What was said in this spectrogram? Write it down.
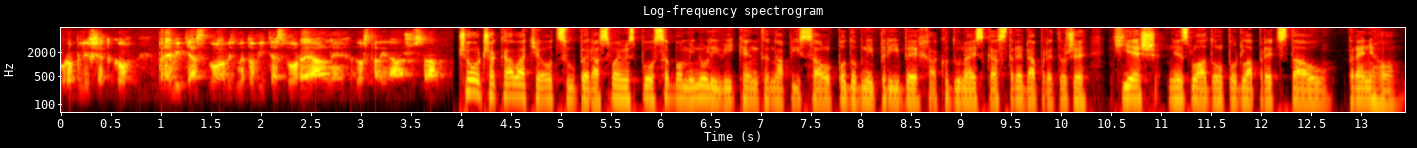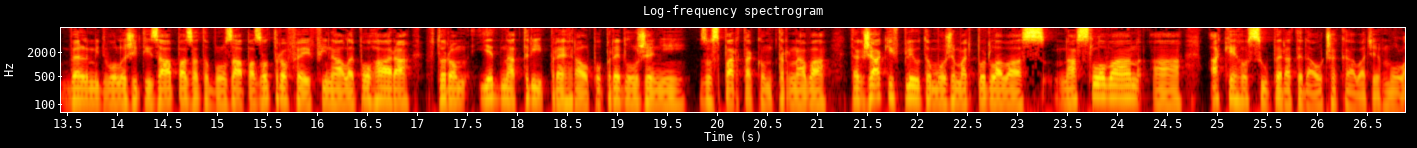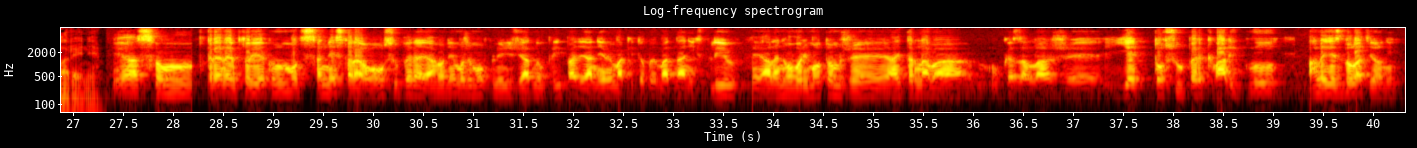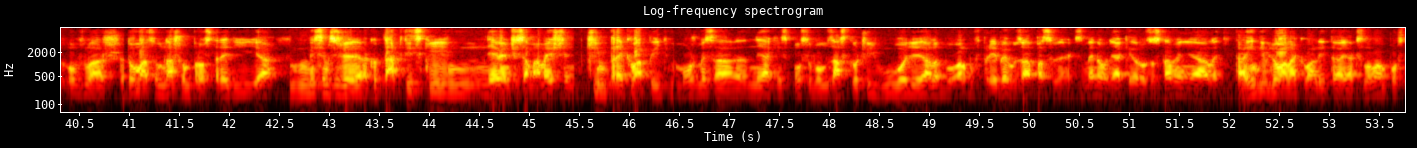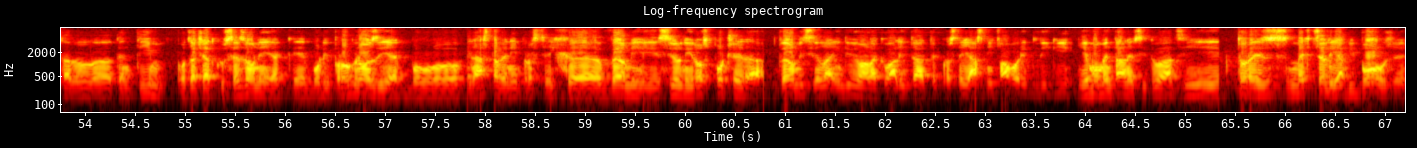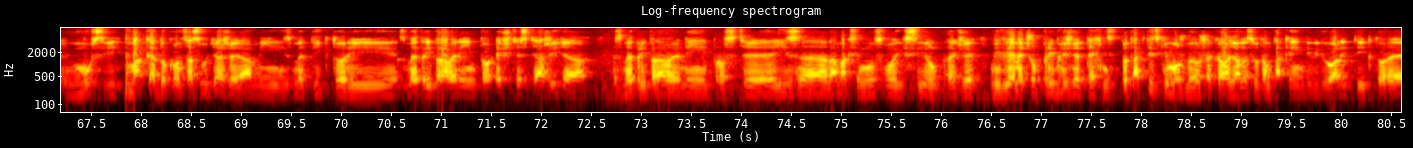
urobili všetko pre víťazstvo, aby sme to víťazstvo reálne dostali na našu stranu. Čo očakávate od súpera? Svojím spôsobom minulý víkend napísal podobný príbeh ako Dunajská streda, pretože tiež nezvládol podľa predstav pre ňoho veľmi dôležitý zápas a to bol zápas o trofej v finále pohára, v ktorom 1-3 prehral po predlžení so Spartakom Trnava. Takže aký vplyv to môže mať podľa vás na Slován a akého súpera teda očakávate v Mol Aréne? Ja som tréner, ktorý ako moc sa nestará o supera, ja ho nemôžem ovplyvniť v žiadnom prípade ja neviem, aký to bude mať na nich vplyv. Ja len hovorím o tom, že aj Trnava ukázala, že je to super kvalitný, ale je zdolateľný, obzvlášť v domácom našom prostredí a myslím si, že ako takticky neviem, či sa máme ešte čím prekvapiť. Môžeme sa nejakým spôsobom zaskočiť v úvode alebo, alebo v priebehu zápasu nejak zmenou nejakého rozostavenia, ale tá individuálna kvalita, jak Slovan postavil ten tým od začiatku sezóny, aké boli prognózy, ak bol nastavený proste ich e, veľmi silný rozpočet a veľmi silná individuálna kvalita, tak proste jasný favorit ligy je momentálne v situácii, ktoré sme chceli, aby bol, že musí makať do konca súťaže a my sme tí, ktorí sme pripravení im to ešte stiažiť a sme pripravení proste ísť na maximum svojich síl. Takže my vieme, čo približne technicky, to takticky môžeme očakávať, ale sú tam také individuality, ktoré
